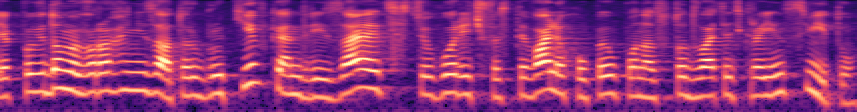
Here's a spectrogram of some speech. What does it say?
Як повідомив організатор Бруківки Андрій Заєць, цьогоріч фестиваль охопив понад 120 країн світу.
